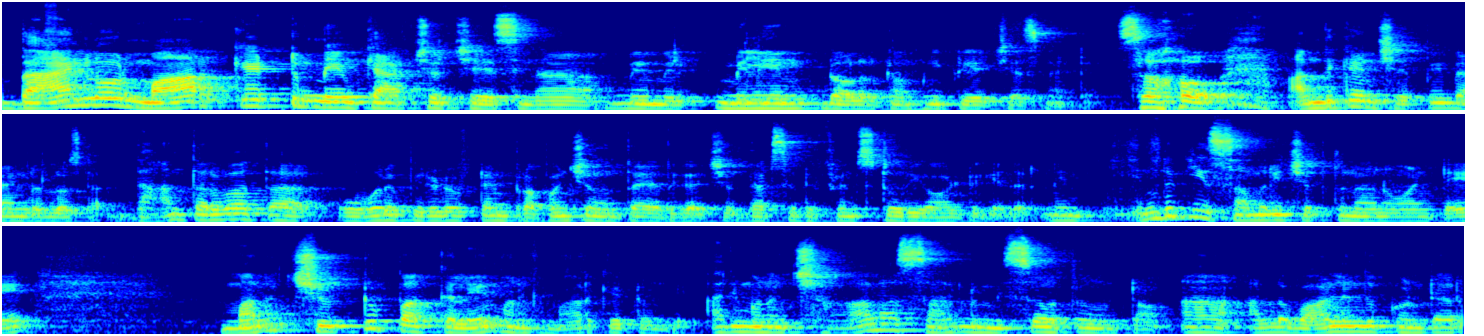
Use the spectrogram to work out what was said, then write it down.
బెంగళూరు మార్కెట్ మేము క్యాప్చర్ చేసిన మేము మిలియన్ డాలర్ కంపెనీ క్రియేట్ చేసినట్టే. సో అందుకని చెప్పి బెంగళూరులో స్టార్ట్. దాని తర్వాత over a period of time ప్రపంచం అంతా ఎదగచ్చు. That's a different story altogether నేను ఎందుకు ఈ సమరీ చెప్తున్నాను అంటే మన చుట్టుపక్కలే మనకు మార్కెట్ ఉంది. అది మనం చాలాసార్లు మిస్ అవుతూ ఉంటాం. అలా వాళ్ళు ఎందుకు కొంటారు?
